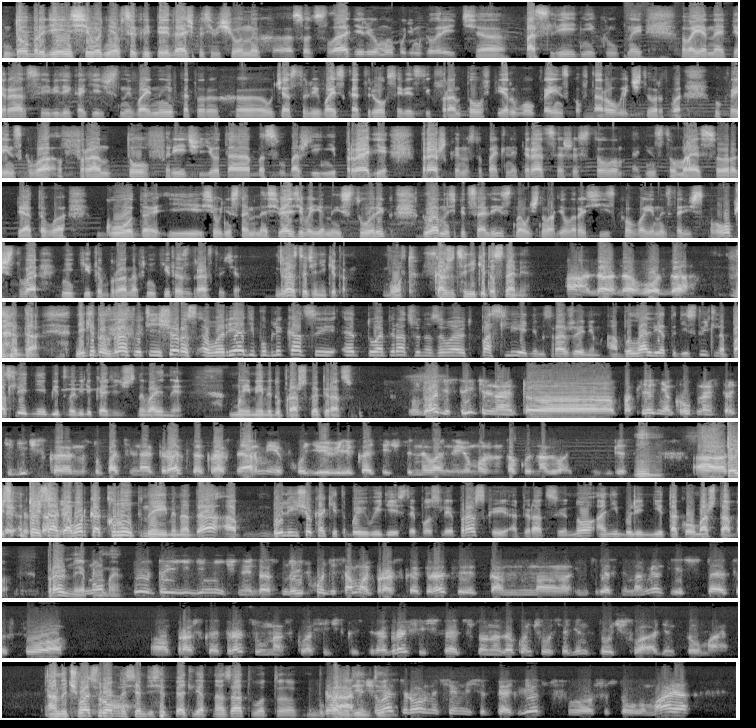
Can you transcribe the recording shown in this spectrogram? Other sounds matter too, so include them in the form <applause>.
Добрый день. Сегодня в цикле передач, посвященных э, соцлагерю, мы будем говорить о последней крупной военной операции Великой Отечественной войны, в которых э, участвовали войска трех советских фронтов, первого украинского, второго и четвертого украинского фронтов. Речь идет об освобождении Праги. Пражская наступательная операция 6-11 мая 1945 года. И сегодня с нами на связи военный историк, главный специалист научного отдела Российского военно-исторического общества Никита Буранов. Никита, здравствуйте. Здравствуйте, Никита. Вот, кажется, Никита с нами. А, да, да, вот, да. <laughs> Да. Никита, здравствуйте еще раз. В ряде публикаций эту операцию называют последним сражением. А была ли это действительно последняя битва Великой Отечественной войны? Мы имеем в виду Пражскую операцию. Ну да, действительно, это последняя крупная стратегическая наступательная операция Красной Армии в ходе Великой Отечественной войны. Ее можно такой назвать. Без, mm. а, то, есть, то есть оговорка крупная именно, да? А были еще какие-то боевые действия после Пражской операции, но они были не такого масштаба. Правильно я ну, понимаю? Ну, это единичные, да. Да и в ходе самой Пражской операции там а, интересный момент есть. Считается, что а, Пражская операция у нас в классической историографии считается, что она закончилась 11 числа, 11 мая. А началась да. ровно 75 лет назад, вот э, буквально да, день началась день. ровно 75 лет, 6 мая.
